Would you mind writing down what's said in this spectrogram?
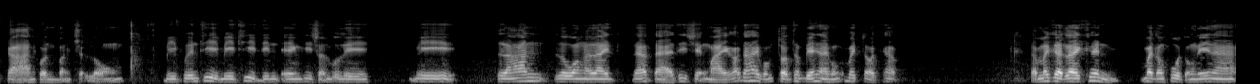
ณ์การคนบางฉลง มีพื้นที่มีที่ดินเองที่ชลบุรี มีร้านรวงอะไรแล้วแต่ที่เชียงใหม่เขาจะให้ผมจดทะเบียนไหนผมก็ไปจดครับ แต่ไม่เกิดอะไรขึ้น ไม่ต้องพูดตรงนี้นะฮะ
